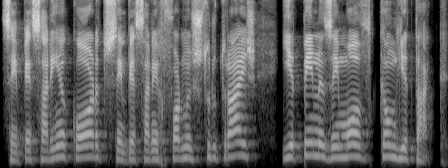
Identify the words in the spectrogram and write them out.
sem pensar em acordos, sem pensar em reformas estruturais e apenas em modo cão de ataque.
